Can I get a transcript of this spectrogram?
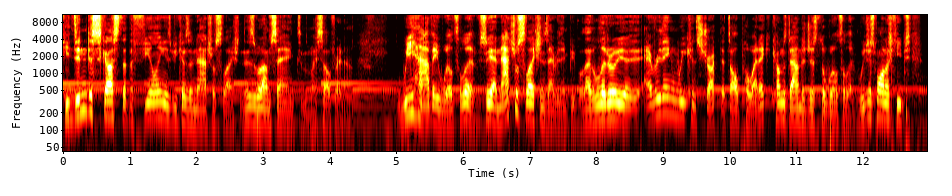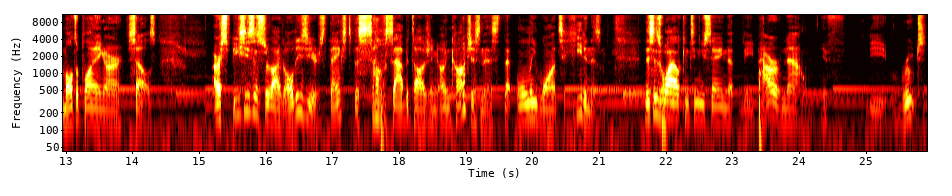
He didn't discuss that the feeling is because of natural selection. This is what I'm saying to myself right now we have a will to live. So yeah, natural selection is everything, people. That literally uh, everything we construct that's all poetic comes down to just the will to live. We just want to keep multiplying our cells. Our species has survived all these years thanks to the self-sabotaging unconsciousness that only wants hedonism. This is why I'll continue saying that the power of now, if the root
